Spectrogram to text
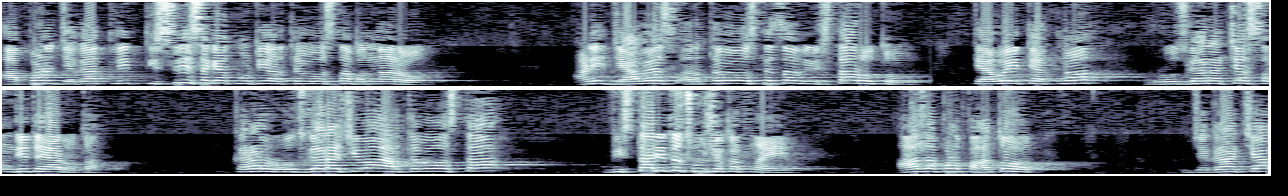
आपण जगातली तिसरी सगळ्यात मोठी अर्थव्यवस्था बनणार आहोत. आणि ज्यावेळेस अर्थव्यवस्थेचा विस्तार होतो त्यावेळी त्यातनं रोजगाराच्या संधी तयार होतात. कारण रोजगाराशिवाय अर्थव्यवस्था विस्तारितच होऊ शकत नाही. आज आपण पाहतो जगाच्या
